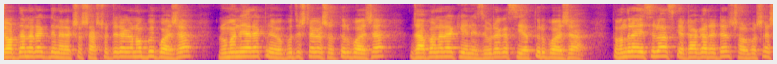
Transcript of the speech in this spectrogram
জর্দানের এক দিনের একশো সাতষট্টি টাকা, নব্বই পয়সা, রোমানিয়ার এক লেবে পঁচিশ টাকা, সত্তর পয়সা, জাপানের এক ইয়েনে জিরো টাকা, ছিয়াত্তর পয়সা। তো বন্ধুরা, এই ছিল আজকে টাকা রেটের সর্বশেষ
